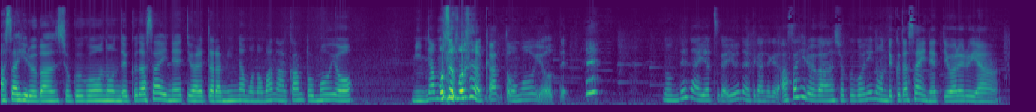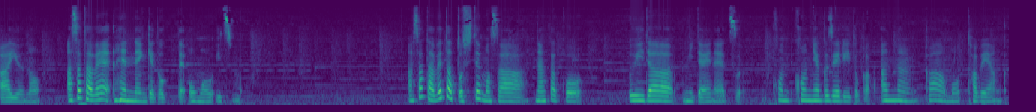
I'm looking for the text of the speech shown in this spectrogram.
朝昼晩食後を飲んでくださいねって言われたらみんなも飲まなあかんと思うよみんなも飲まなあかんと思うよって。飲んでないやつが言うなよって感じだけど朝昼晩食後に飲んでくださいねって言われるやん。ああいうの。朝食べへんねんけどって思ういつも。朝食べたとしてもさなんかこうウイダーみたいなやつ。こんこんにゃくゼリーとかあんなんかもう食べやんか。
